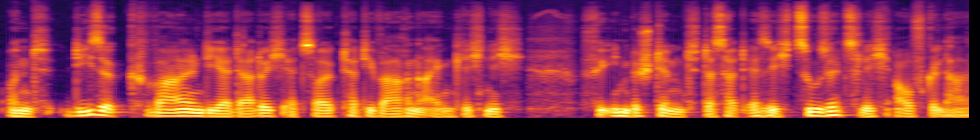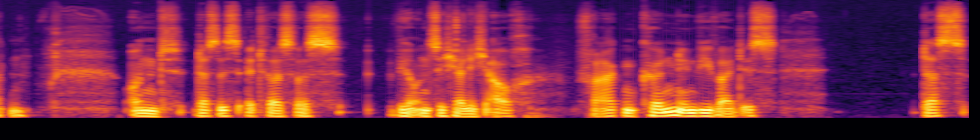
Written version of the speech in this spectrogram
Und diese Qualen, die er dadurch erzeugt hat, die waren eigentlich nicht für ihn bestimmt. Das hat er sich zusätzlich aufgeladen. Und das ist etwas, was wir uns sicherlich auch fragen können, inwieweit ist das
